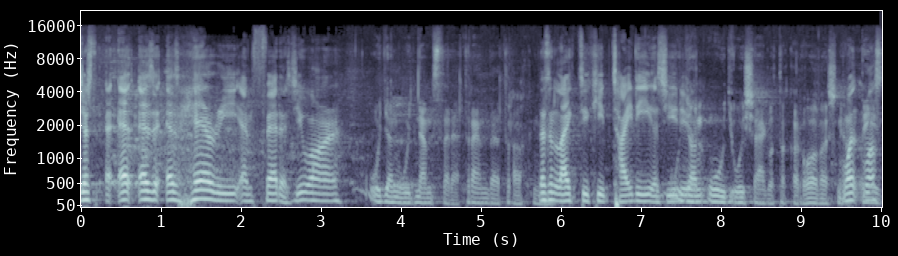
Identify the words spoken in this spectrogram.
Just a- as, as hairy and fat as you are, ugyanúgy nem szeret rendet rakni, doesn't like to keep tidy as you do. ugyanúgy újságot akar olvasni a Wa- wants,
